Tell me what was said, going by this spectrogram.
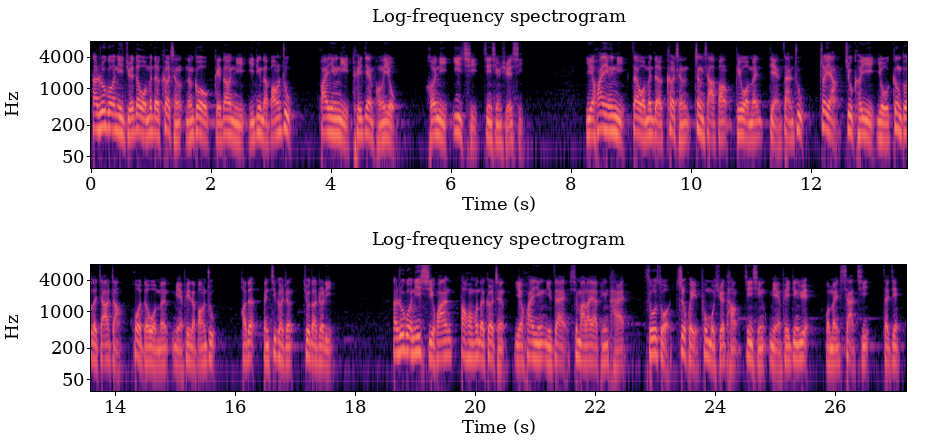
那如果你觉得我们的课程能够给到你一定的帮助，欢迎你推荐朋友和你一起进行学习，也欢迎你在我们的课程正下方给我们点赞助，这样就可以有更多的家长获得我们免费的帮助。好的，本期课程就到这里。那如果你喜欢大黄蜂的课程，也欢迎你在喜马拉雅平台搜索“智慧父母学堂”进行免费订阅。我们下期再见。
